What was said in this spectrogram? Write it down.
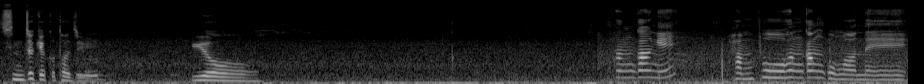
진짜 깨끗하지? 이야 한강에 반포 한강공원에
